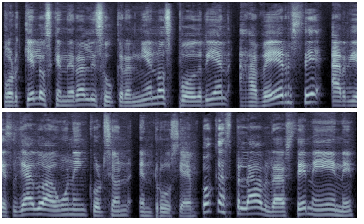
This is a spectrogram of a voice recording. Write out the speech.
¿Por qué los generales ucranianos podrían haberse arriesgado a una incursión en Rusia? En pocas palabras, CNN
